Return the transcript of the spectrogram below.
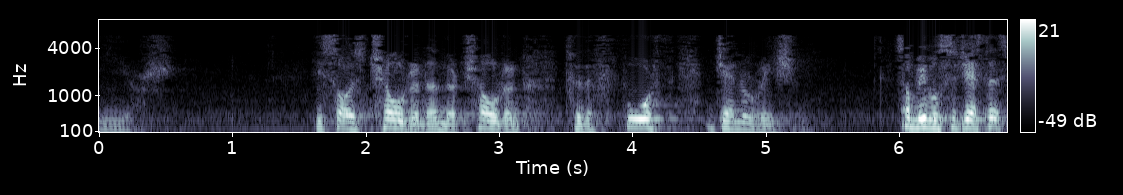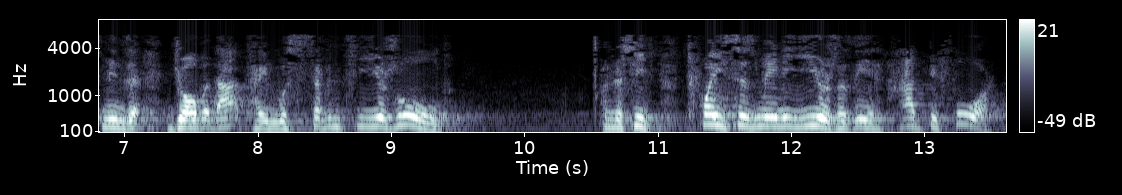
years. He saw his children and their children to the fourth generation. Some people suggest this means that Job at that time was 70 years old and received twice as many years as he had had before.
